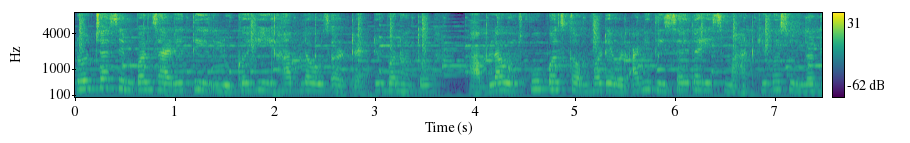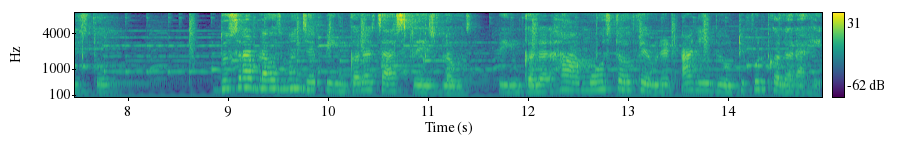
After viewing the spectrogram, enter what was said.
रोजच्या सिंपल साडीतील लुकही हा ब्लाऊज अट्रॅक्टिव्ह बनवतो. हा ब्लाऊज खूपच कम्फर्टेबल आणि दिसायलाही स्मार्ट किंवा सुंदर दिसतो. दुसरा ब्लाऊज म्हणजे पिंक कलरचा स्ट्रेच ब्लाऊज. पिंक कलर हा मोस्ट फेवरेट आणि ब्युटिफुल कलर आहे.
